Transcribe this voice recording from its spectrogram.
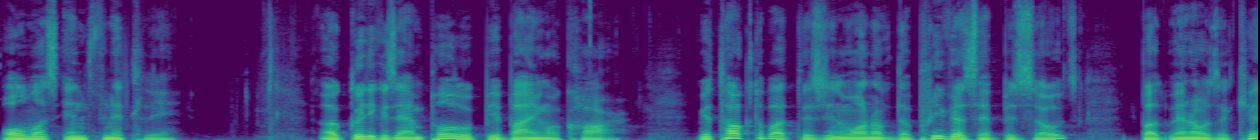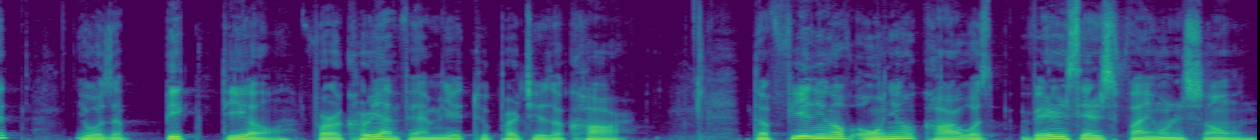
almost infinitely. A good example would be buying a car. We talked about this in one of the previous episodes, but when I was a kid, it was a big deal for a Korean family to purchase a car. The feeling of owning a car was very satisfying on its own.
